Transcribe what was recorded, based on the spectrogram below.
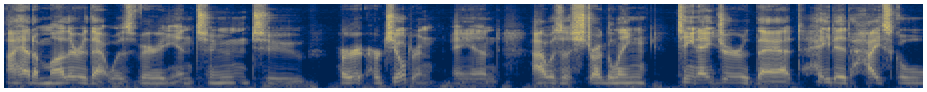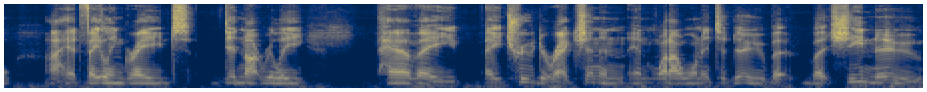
I had a mother that was very in tune to her, her children. And I was a struggling teenager that hated high school. I had failing grades, did not really have a a true direction and, and what I wanted to do, but but she knew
